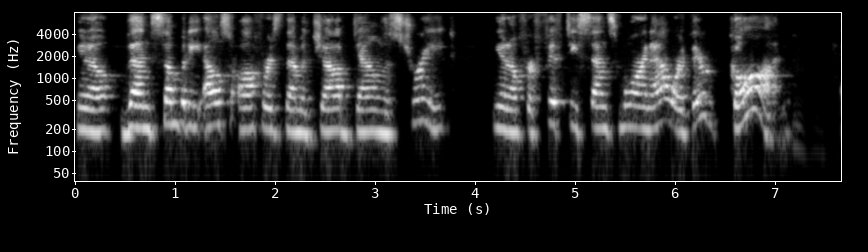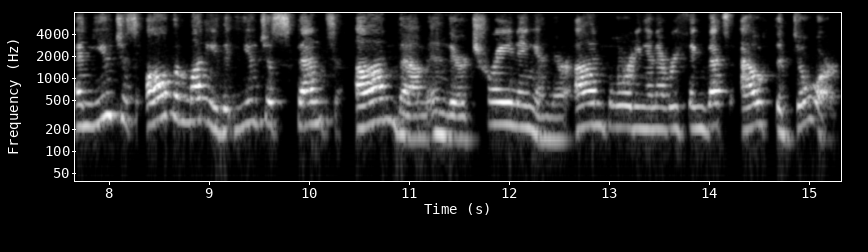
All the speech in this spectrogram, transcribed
you know, then somebody else offers them a job down the street, you know, for 50 cents more an hour, they're gone. Mm-hmm. And you just, all the money that you just spent on them in their training and their onboarding and everything, that's out the door.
